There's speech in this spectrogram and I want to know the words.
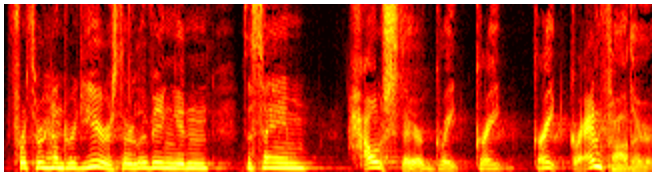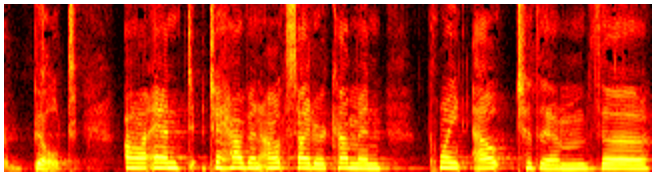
for 300 years. They're living in the same house their great great great grandfather built. Uh, and to have an outsider come and point out to them the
